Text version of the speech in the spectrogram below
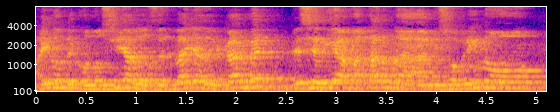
Ahí donde conocí a los de Playa del Carmen, ese día mataron a, mi sobrino.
